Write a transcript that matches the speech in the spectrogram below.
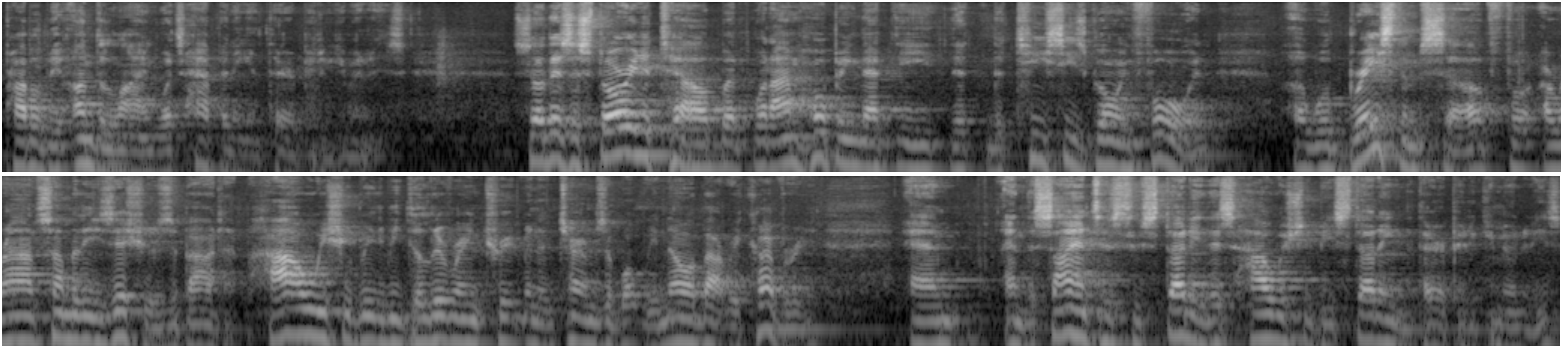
probably underlying what's happening in therapeutic communities. So there's a story to tell, but what I'm hoping that the, the, the TCs going forward uh, will brace themselves for around some of these issues about how we should really be delivering treatment in terms of what we know about recovery, and, and the scientists who study this, how we should be studying the therapeutic communities,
